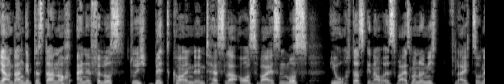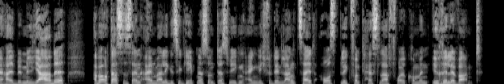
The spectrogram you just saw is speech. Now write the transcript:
Ja, und dann gibt es da noch einen Verlust durch Bitcoin, den Tesla ausweisen muss. Wie hoch das genau ist, weiß man noch nicht. Vielleicht so eine halbe Milliarde. Aber auch das ist ein einmaliges Ergebnis und deswegen eigentlich für den Langzeitausblick von Tesla vollkommen irrelevant.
